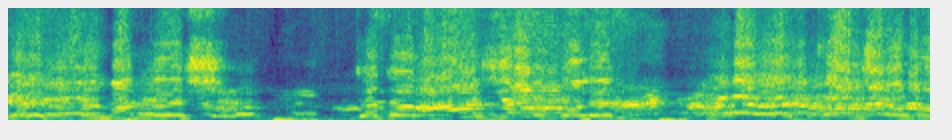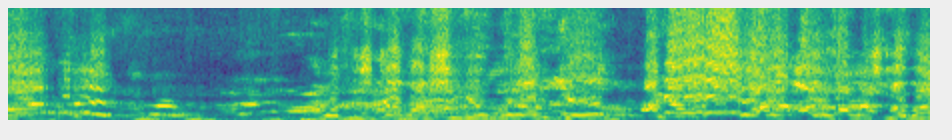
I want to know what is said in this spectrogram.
দেখছেন বাংলাদেশ জাতীয়তাবাদী স্বেচ্ছাসেবক দলের প্রতিষ্ঠা বার্ষিকী উপলক্ষে আলোচনা সভা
